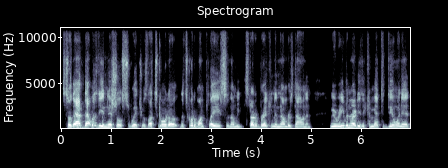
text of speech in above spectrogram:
So that yeah. that was the initial switch was let's go to let's go to one place, and then we started breaking the numbers down, and we were even ready to commit to doing it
